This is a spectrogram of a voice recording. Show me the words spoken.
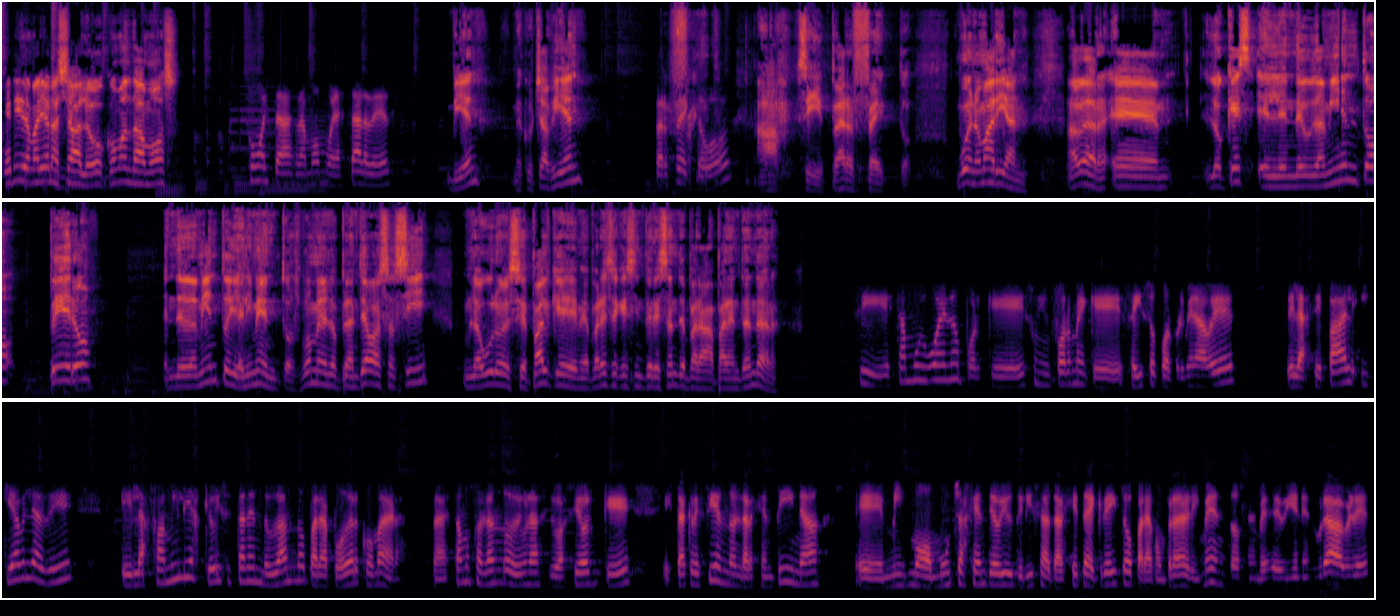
Querida Mariana Yalo, ¿cómo andamos? ¿Cómo estás, Ramón? Buenas tardes. ¿Bien? ¿Me escuchás bien? Perfecto, ¿vos? Ah, sí, perfecto. Bueno, Marian, a ver, eh, lo que es el endeudamiento, pero endeudamiento y alimentos. Vos me lo planteabas así, un laburo de CEPAL que me parece que es interesante para, para entender. Sí, está muy bueno porque es un informe que se hizo por primera vez de la CEPAL y que habla de eh, las familias que hoy se están endeudando para poder comer. O sea, estamos hablando de una situación que está creciendo en la Argentina, eh, mismo mucha gente hoy utiliza la tarjeta de crédito para comprar alimentos en vez de bienes durables.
